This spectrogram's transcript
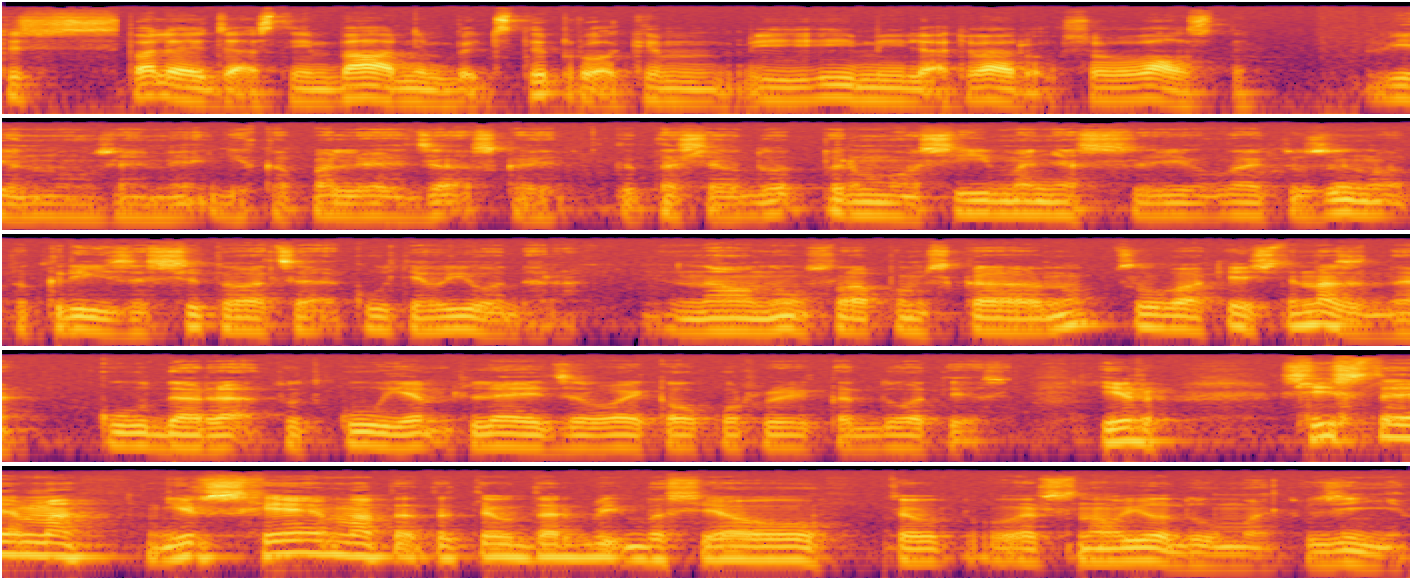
tas palīdzēs tiem bērniem būt stiprākiem, iemīļot vairāk savu valsti. Viennozīmīgi, ka palīdzēs, ka, ka tas jau dod pirmos īmaņas, lai tu zinātu krīzes situācijā, ko tev jādara. Nav noslēpums, ka nu, cilvēki īsti nezina ko darīt, ko ņemt līdzi vai kaut kur doties. Ir sistēma, ir schēma, tad tev darbības jau tev vairs nav jādomā, tu ziņa.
